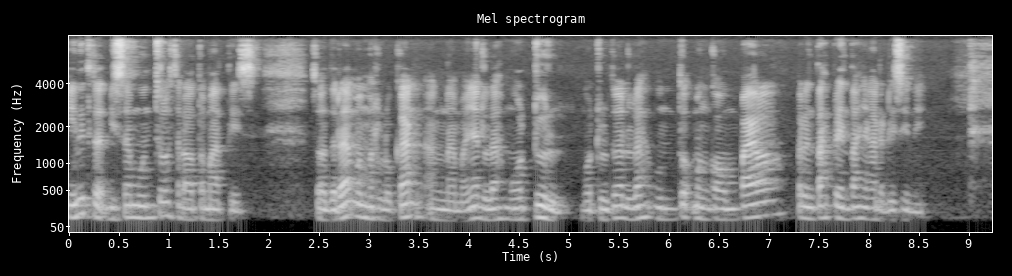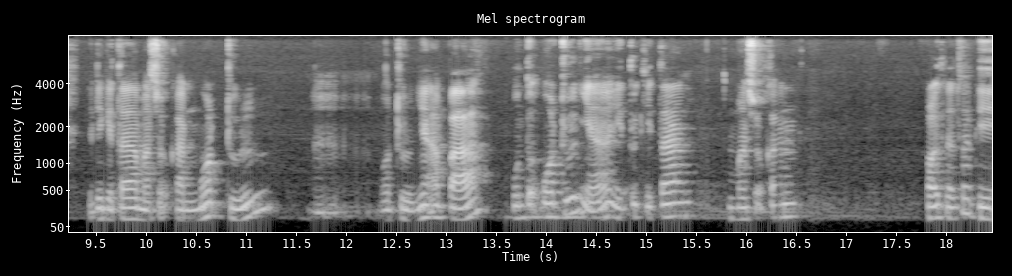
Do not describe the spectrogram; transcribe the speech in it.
ini tidak bisa muncul secara otomatis. Saudara memerlukan yang namanya adalah modul. Modul itu adalah untuk mengcompile perintah-perintah yang ada di sini. Jadi kita masukkan modul. Nah, modulnya apa? Untuk modulnya itu kita masukkan kalau tidak salah di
